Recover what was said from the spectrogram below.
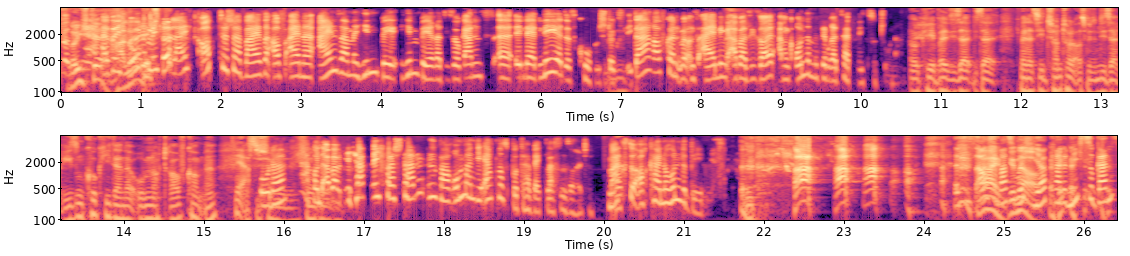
Früchte, Also ich hallo? würde mich vielleicht optischerweise auf eine einsame Hinbe Himbeere, die so ganz äh, in der Nähe des Mhm. Kuchenstücks liegt. Darauf könnten wir uns einigen, aber sie soll am Grunde mit dem Rezept nichts zu tun haben. Okay, weil dieser, dieser, ich meine, das sieht schon toll aus, wenn dieser Riesencookie dann da oben noch draufkommt, ne? Ja. Das ist Oder? Schon, schon Und aber ich habe nicht verstanden, warum man die Erdnussbutter weglassen sollte. Magst du auch keine Hundebabys? Das ist auch Nein, so was, wo genau. ich Jörg gerade nicht so ganz,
